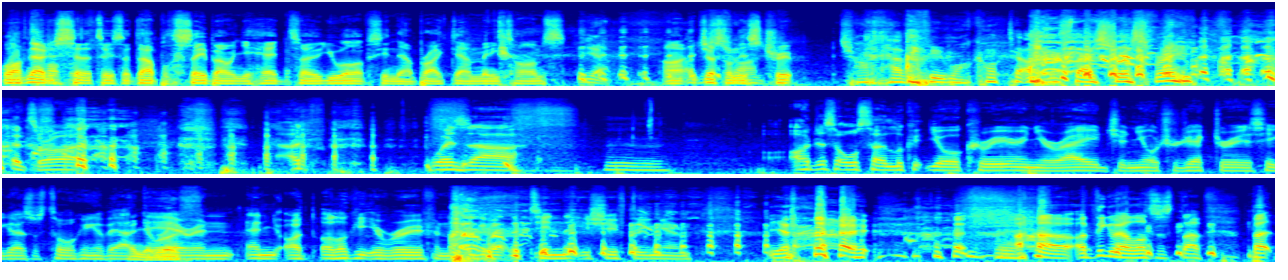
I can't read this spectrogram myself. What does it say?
Well, I've now top just said it to you, so double placebo in your head, so you will obviously now break down many times. Yeah, uh, I just on this trip. Try and have a few more cocktails and stay stress free. That's right. I, was uh, I just also look at your career and your age and your trajectory, as he guys was talking about And there, roof. and and I, I look at your roof and I think about the tin that you're shifting, and you know, uh, I think about lots of stuff. But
